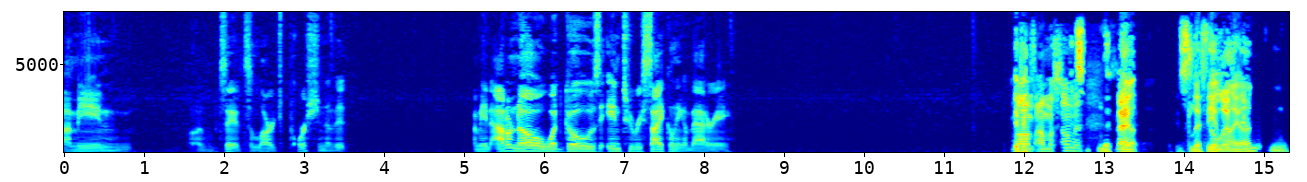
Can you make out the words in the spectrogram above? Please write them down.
I mean, I would say it's a large portion of it. I mean, I don't know what goes into recycling a battery. Well, I'm, I'm assuming It's lithium, that it's lithium, lithium- ion.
